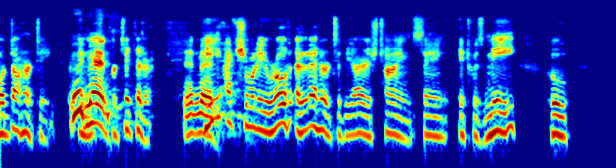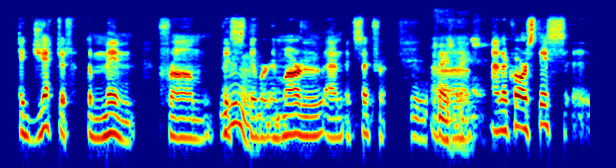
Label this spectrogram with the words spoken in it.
O'Doherty Good in man. particular. Good man. He actually wrote a letter to the Irish Times saying it was me who ejected the men from this. Ah. They were immoral and etc. Mm, Uh. And of course, this, uh,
